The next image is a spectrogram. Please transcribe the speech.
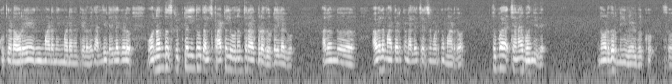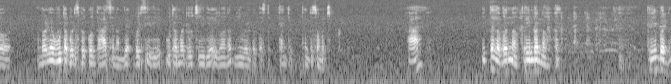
ಕೂತ್ಕೊಂಡು ಅವರೇ ಹೆಂಗೆ ಮಾಡೋಣ ಹೆಂಗೆ ಮಾಡೋಣ ಅಂತ ಹೇಳಿದಾಗ ಅಲ್ಲಿ ಡೈಲಾಗ್ಗಳು ಒಂದೊಂದು ಸ್ಕ್ರಿಪ್ಟಲ್ಲಿ ಇದ್ದು ಅಲ್ಲಿ ಸ್ಪಾಟಲ್ಲಿ ಒಂದೊಂದು ಥರ ಆಗ್ಬಿಡೋದು ಡೈಲಾಗು ಅಲ್ಲೊಂದು ಅವೆಲ್ಲ ಮಾತಾಡ್ಕೊಂಡು ಅಲ್ಲೇ ಚರ್ಚೆ ಮಾಡ್ಕೊಂಡು ಮಾಡ್ದೋ. ತುಂಬ ಚೆನ್ನಾಗಿ ಬಂದಿದೆ. ನೋಡಿದ್ರೆ ನೀವು ಹೇಳಬೇಕು. ಸೊ ಒಂದು ಒಳ್ಳೆ ಊಟ ಬಡಿಸ್ಬೇಕು ಅಂತ ಆಸೆ ನಮಗೆ. ಬಡಿಸಿದ್ದೀವಿ ಊಟ ಮಾಡಿ ರುಚಿ ಇದೆಯೋ ಇಲ್ಲೋ ಅನ್ನೋದು ನೀವು ಹೇಳ್ಬೇಕು ಅಷ್ಟೆ thank you thank you so much ಆ? ಇತ್ತಲ್ಲ, bun cream bun. Cream bun.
